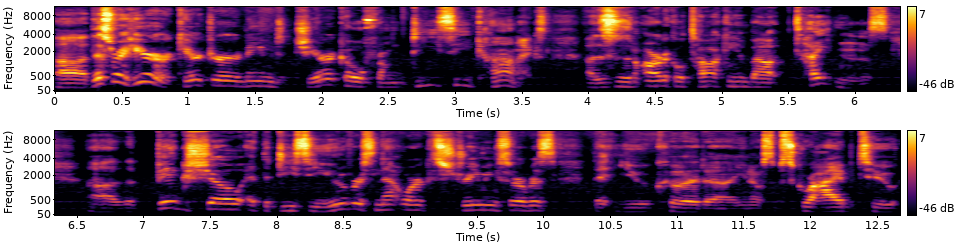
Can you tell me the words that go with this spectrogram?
Uh, this right here, a character named Jericho from DC Comics. Uh, this is an article talking about Titans, uh, the big show at the DC Universe Network streaming service that you could, uh, you know, subscribe to.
